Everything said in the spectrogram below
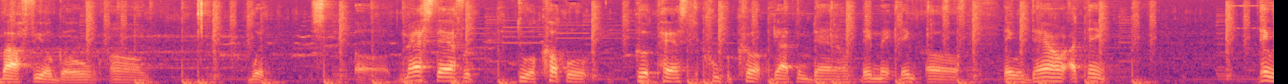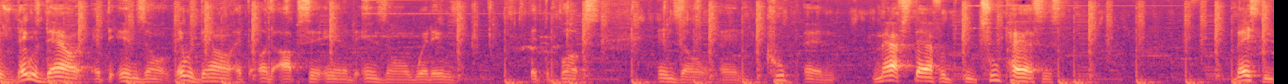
by a field goal. Um, with uh, Matt Stafford threw a couple good pass to Cooper Kupp got them down. They made they uh they was down. I think they was they was down at the end zone. They was down at the other opposite end of the end zone where they was at the Bucks end zone, and Coop and Matt Stafford threw two passes. Basically,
